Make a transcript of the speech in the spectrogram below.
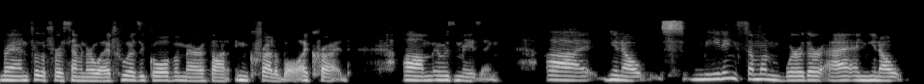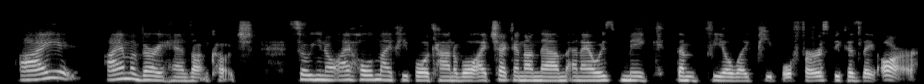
ran for the first time in her life, who has a goal of a marathon. Incredible. I cried. Um, it was amazing uh, you know, meeting someone where they're at. And, you know, I, I am a very hands on coach. So, you know, I hold my people accountable. I check in on them and I always make them feel like people first because they are.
